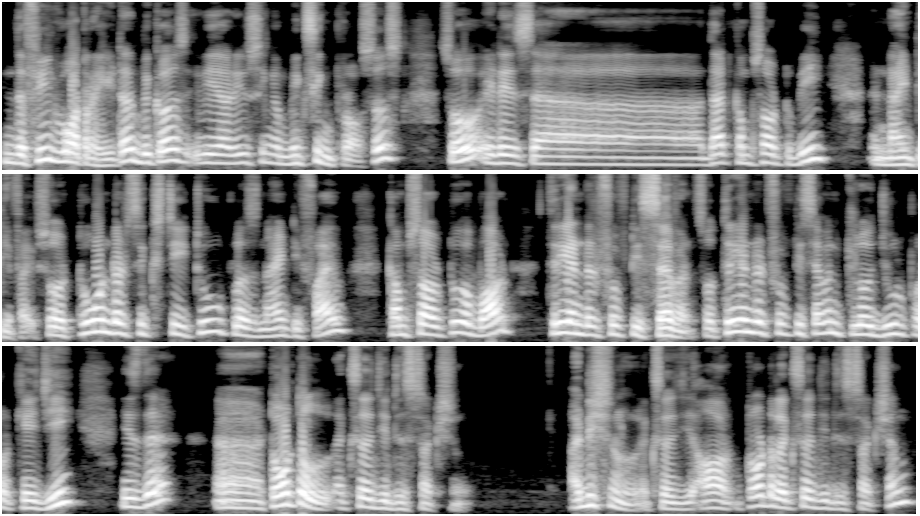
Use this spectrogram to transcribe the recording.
in the feed water heater because we are using a mixing process. So, it is uh, that comes out to be 95. So, 262 plus 95 comes out to about 357. So, 357 kilojoule per kg is the uh, total exergy destruction, additional exergy or total exergy destruction.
